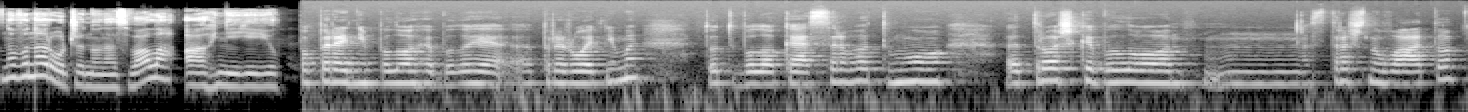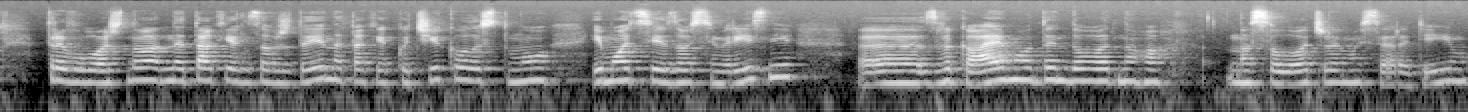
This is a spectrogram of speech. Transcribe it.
Новонароджену назвала Агнією. Попередні пологи були е, природніми, тут було кесарево, тому е, трошки було страшнувато, тривожно, не так, як завжди, не так, як очікувалось, тому емоції зовсім різні. Е, Звикаємо один до одного, насолоджуємося, радіємо.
